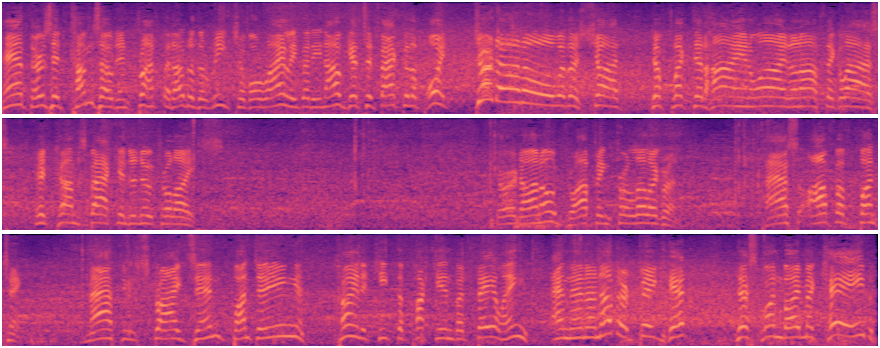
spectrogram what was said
Panthers. It comes out in front, but out of the reach of O'Reilly. But he now gets it back to the point. Giordano with a shot deflected high and wide and off the glass. It comes back into neutral ice. Giordano dropping for Liljegren. Pass off of Bunting. Matthews strides in. Bunting trying to keep the puck in but failing. And then another big hit. This one by McCabe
